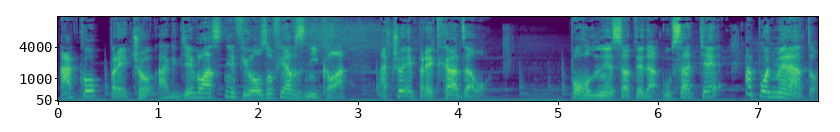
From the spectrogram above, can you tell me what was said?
ako, prečo a kde vlastne filozofia vznikla a čo jej predchádzalo. Pohodlne sa teda usadte a poďme na to.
